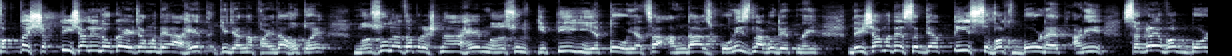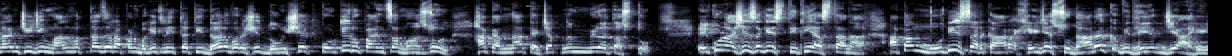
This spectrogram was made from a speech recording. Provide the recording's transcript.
फक्त शक्तिशाली लोक याच्यामध्ये आहेत की ज्यांना फायदा होतोय. महसुलाचा प्रश्न आहे महसूल किती येतो याचा अंदाज कोणीच लागू देत नाही. देशामध्ये सध्या तीस वक्फ बोर्ड आहेत आणि सगळे वक्फ बोर्डांची जी मालमत्ता जर आपण बघितली तर ती दरवर्षी दोनशे कोटी रुपयांचा महसूल हा त्यांना त्याच्यातनं मिळत असतो. एकूण अशी सगळी स्थिती असताना आता मोदी सरकार हे जे सुधारक विधेयक जे आहे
